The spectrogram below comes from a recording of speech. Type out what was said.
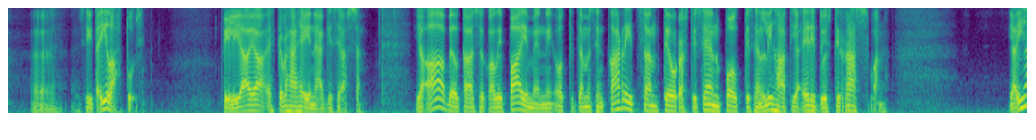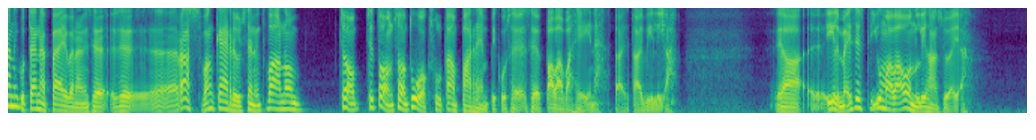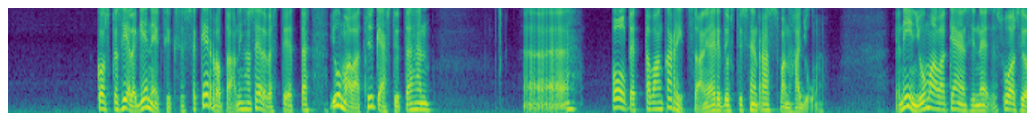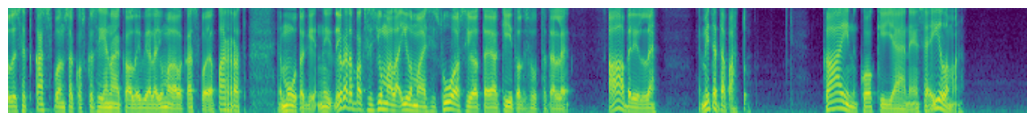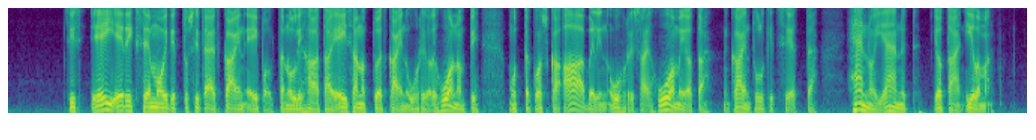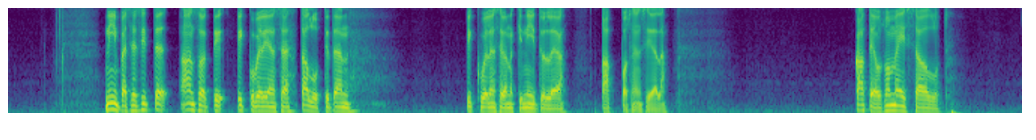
siitä ilahtuisi. Viljaa ja ehkä vähän heinääkin seassa. Ja Aabel taas, joka oli paimen, niin otti tämmöisen karitsan, teurasti sen, poltti sen lihat ja erityisesti rasvan. Ja ihan niin kuin tänä päivänä, niin se, se rasvan kärry, se nyt vaan on se on, se on, se on tuoksultaan parempi kuin se, se palava heinä tai, tai vilja. Ja ilmeisesti Jumala on lihansyöjä. Koska siellä Geneksiksessä kerrotaan ihan selvästi, että Jumala tykästyi tähän ää, poltettavaan karitsaan ja erityisesti sen rasvan hajuun. Ja niin Jumala käänsi ne suosiolliset kasvonsa, koska siihen aikaan oli vielä Jumalalla kasvoja parrat ja muutakin. Niin joka tapauksessa Jumala ilmaisi suosiota ja kiitollisuutta tälle Aabelille. Ja mitä tapahtui? Kain koki jääneensä ilman. Siis ei erikseen moitittu sitä, että Kain ei polttanut lihaa tai ei sanottu, että Kain uhri oli huonompi, mutta koska Aabelin uhri sai huomiota, niin Kain tulkitsi, että hän on jäänyt jotain ilman. Niinpä se sitten ansoitti pikkuveljensä, talutti tämän pikkuveljensä jonnekin niitylle ja tappoi sen siellä. Kateus on meissä ollut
